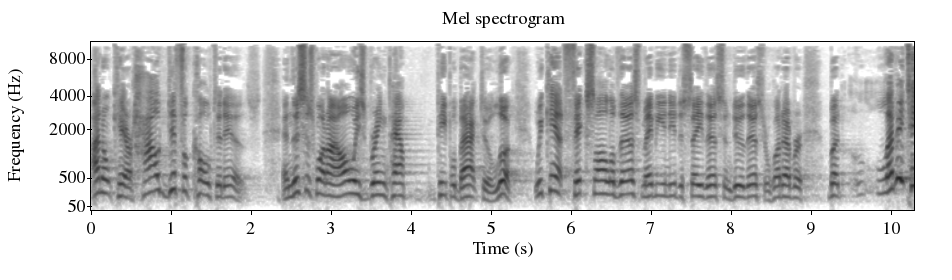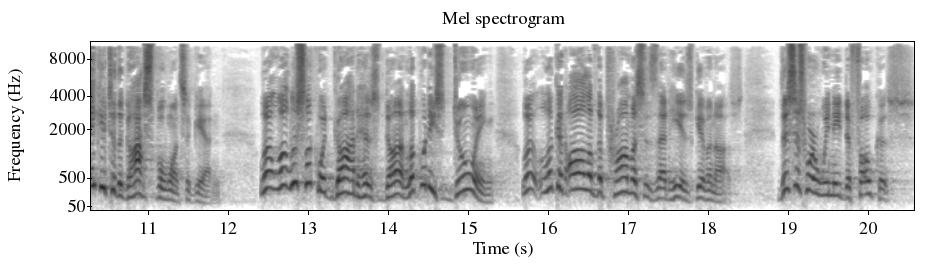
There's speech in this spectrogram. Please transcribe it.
I don't care how difficult it is. And this is what I always bring people back to. Look, we can't fix all of this. Maybe you need to say this and do this or whatever. But let me take you to the gospel once again. Look, let's look what God has done. Look what He's doing. Look, look at all of the promises that He has given us. This is where we need to focus.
